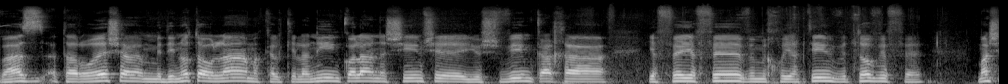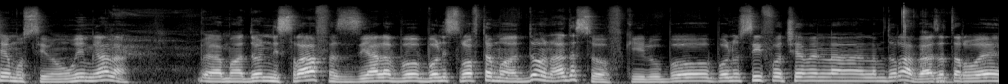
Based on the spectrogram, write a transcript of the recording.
ואז אתה רואה שמדינות העולם, הכלכלנים, כל האנשים שיושבים ככה יפה יפה ומחויטים וטוב יפה, מה שהם עושים, הם אומרים, יאללה, המועדון נשרף, אז יאללה, בוא, בוא נשרוף את המועדון עד הסוף, כאילו, בוא, בוא נוסיף עוד שמן למדורה, ואז אתה רואה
